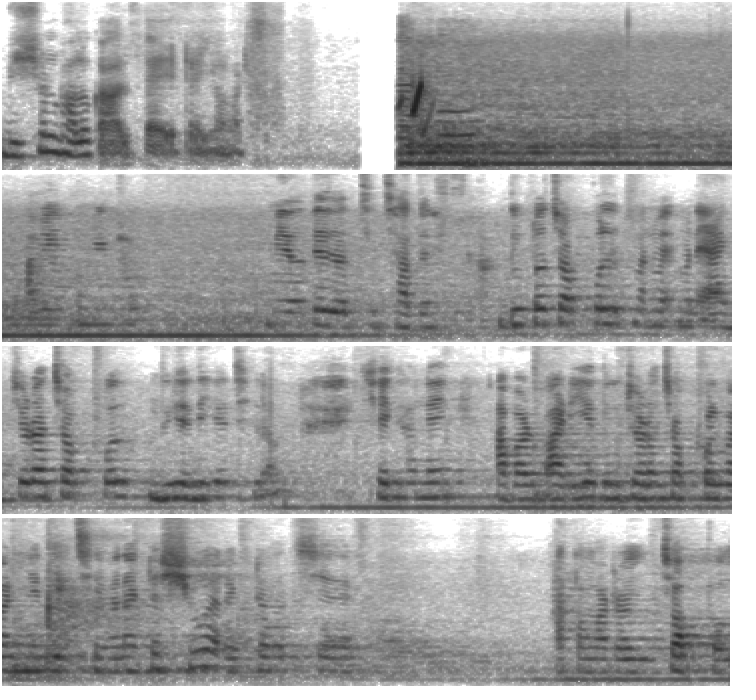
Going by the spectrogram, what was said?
ভীষণ ভালো কাজ দেয় এটাই আমার। আমি মেলতে যাচ্ছি ছাদে। দুটো চপ্পল মানে মানে এক জোড়া চপ্পল ধুয়ে দিয়েছিলাম। সেখানে আবার বাড়িয়ে দু জোড়া চপ্পল বানিয়ে দিয়েছি। মানে একটা শু আর একটা হচ্ছে তোমার ওই চপ্পল।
